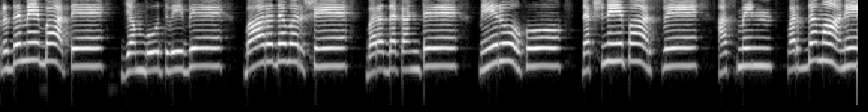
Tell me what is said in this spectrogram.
प्रथमे बाते जम्बूद्वीपे भारतवर्षे भरतकण्ठे मेरोः दक्षिणे पार्श्वे अस्मिन् वर्धमाने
